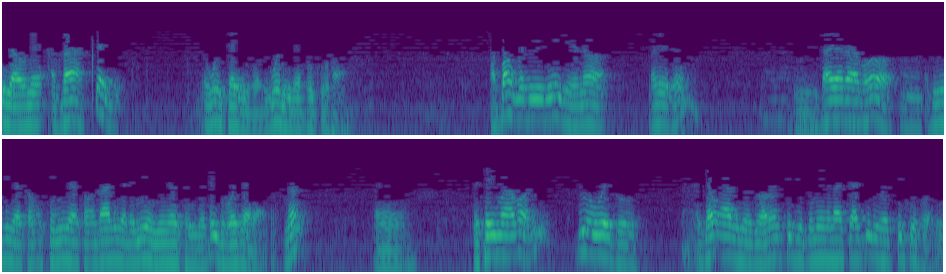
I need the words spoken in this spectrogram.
အရောင်နဲ့အသားကြိုက် အဝိဆိုင်လို့ပေါ့ဒီဝတ်နေတဲ့ပုဂ္ဂိုလ်ဟာအပေါက်မတွေ့သေးခင်တော့မဖြစ်ဘူးတာယာတာပေါ့အတူလေးကကောင်းအရှင်ကြီးကကောင်းအသားလေးကလည်းမြင့်ရင်းရဆိုပြီးတော့တိတ်သဘောကျတာပေါ့နော်အဲတစ်ချိန်မှာပေါ့လေသူ့အဝိကိုအကြောင်းအားလို့ဆိုတော့ဖြစ်ဖြစ်သမင်္ဂလာရှားကြည့်လို့ဖြစ်ဖြစ်ပေါ့လေ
